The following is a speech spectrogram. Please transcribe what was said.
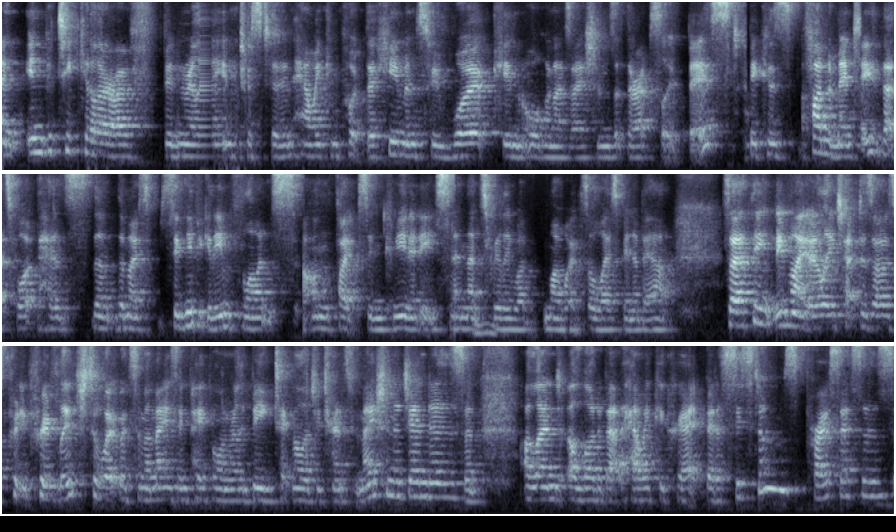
And in particular, I've been really interested in how we can put the humans who work in organisations at their absolute best, because fundamentally, that's what has the, the most significant influence on folks in communities. And that's mm. really what my work's always been about. So I think in my early chapters, I was pretty privileged to work with some amazing people on really big technology transformation agendas. And I learned a lot about how we could create better systems, processes,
